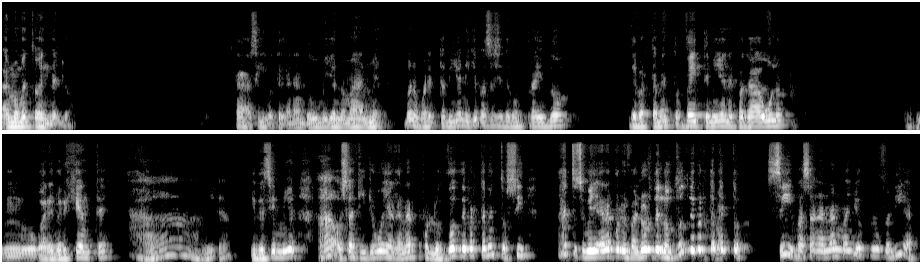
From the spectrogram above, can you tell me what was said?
al momento de venderlo? Ah, sí, vos estás ganando un millón nomás al mes. Bueno, 40 millones, ¿y qué pasa si te compráis dos departamentos, 20 millones para cada uno? En un lugar emergente. Ah, mira. Y de 100 millones. Ah, o sea que yo voy a ganar por los dos departamentos, sí. Ah, entonces voy a ganar por el valor de los dos departamentos. Sí, vas a ganar mayor plusvalía.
